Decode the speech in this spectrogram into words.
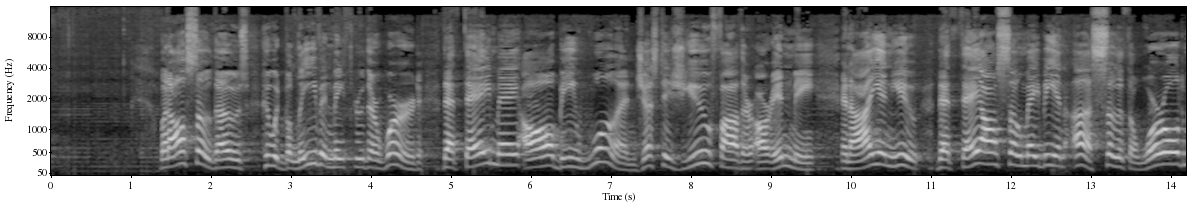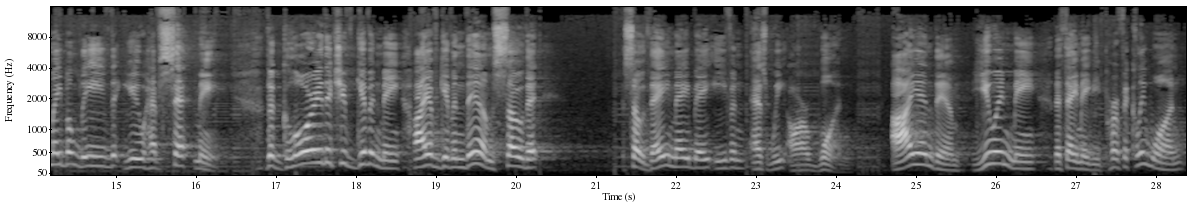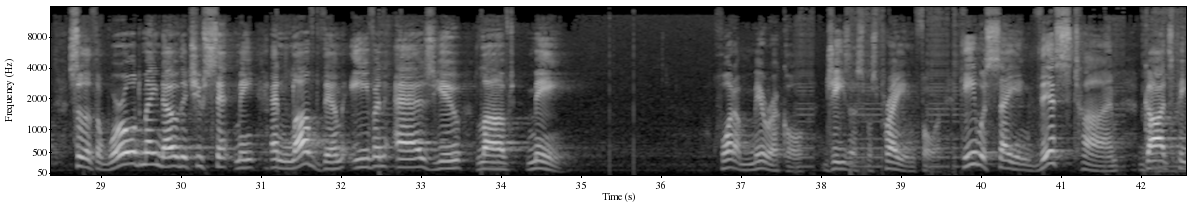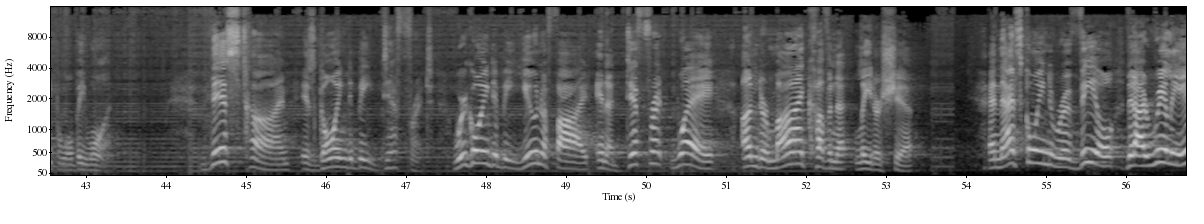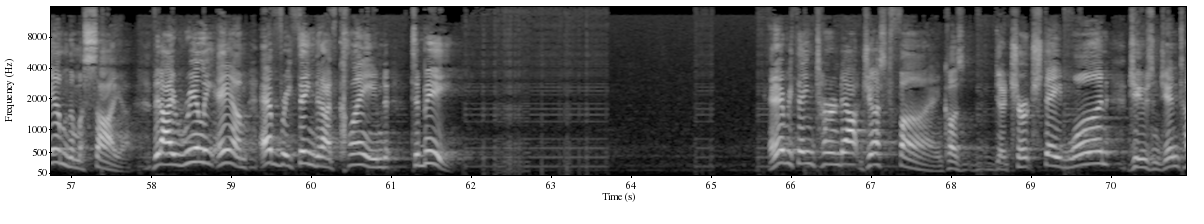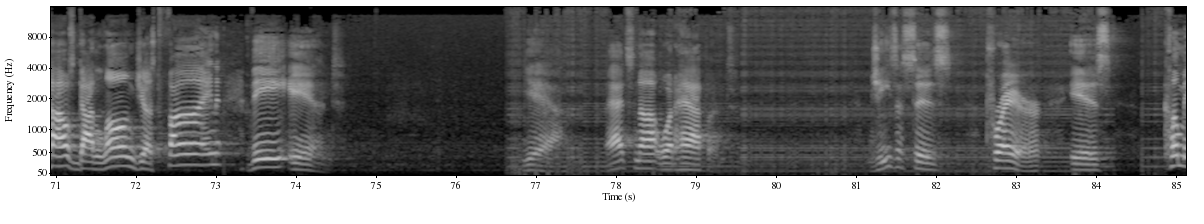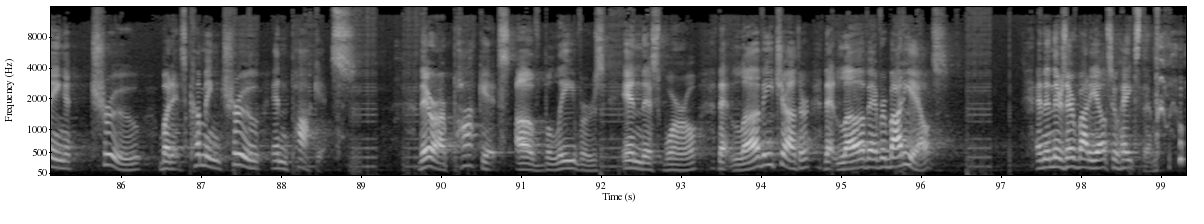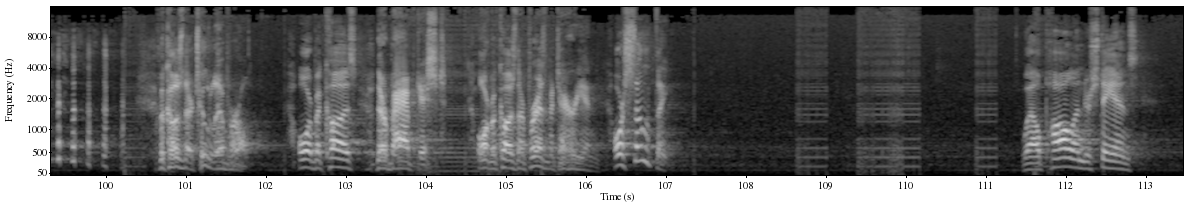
but also those who would believe in me through their word, that they may all be one, just as you, Father, are in me, and I in you, that they also may be in us, so that the world may believe that you have sent me. The glory that you've given me, I have given them, so that so they may be even as we are one. I and them, you and me, that they may be perfectly one, so that the world may know that you sent me and loved them even as you loved me. What a miracle Jesus was praying for. He was saying, This time, God's people will be one. This time is going to be different. We're going to be unified in a different way under my covenant leadership. And that's going to reveal that I really am the Messiah, that I really am everything that I've claimed to be. And everything turned out just fine because the church stayed one, Jews and Gentiles got along just fine. The end. Yeah, that's not what happened. Jesus' prayer is coming true, but it's coming true in pockets. There are pockets of believers in this world that love each other, that love everybody else, and then there's everybody else who hates them because they're too liberal, or because they're Baptist, or because they're Presbyterian, or something. Well, Paul understands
